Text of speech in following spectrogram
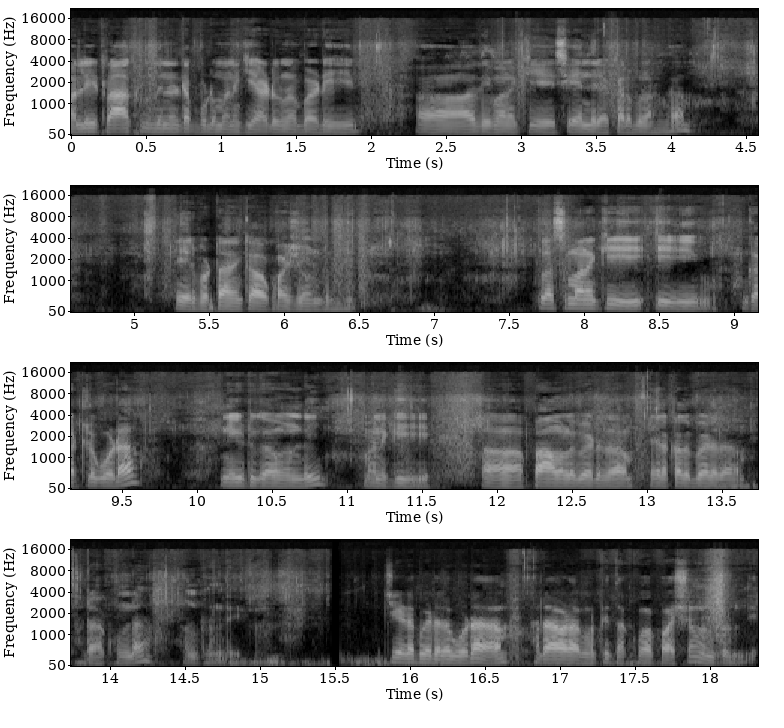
మళ్ళీ ట్రాక్లు తినేటప్పుడు మనకి అడుగున పడి అది మనకి సేంద్రియ కర్బలంగా ఏర్పడటానికి అవకాశం ఉంటుంది. ప్లస్ మనకి ఈ గట్లు కూడా నీట్గా ఉండి మనకి పాముల బెడద ఎలకల బెడద రాకుండా ఉంటుంది. చీడపీడలు కూడా రావడానికి తక్కువ అవకాశం ఉంటుంది.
